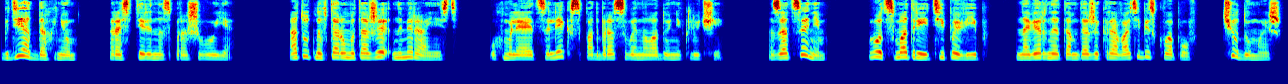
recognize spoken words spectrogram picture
Где отдохнем? Растерянно спрашиваю я. А тут на втором этаже номера есть. Ухмыляется Лекс, подбрасывая на ладони ключи. Заценим. Вот смотри, типа вип. Наверное, там даже кровати без клопов. Че думаешь?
